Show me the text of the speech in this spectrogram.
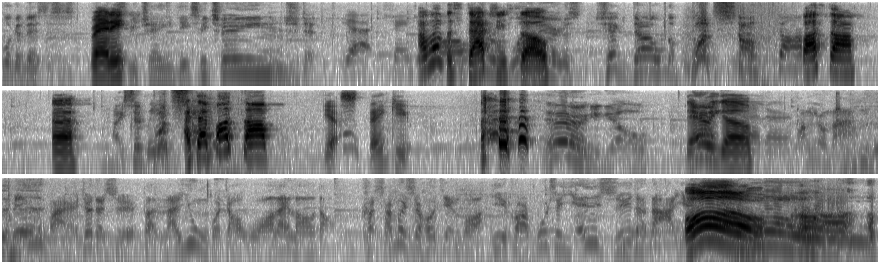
look at this. This is Ready? Needs to be changed. Needs to be changed. Yeah, change it I love the all. statues, though. there, Just check down the butt stomp. Stop. Bus stop. Uh, I said Wait. butt I stomp. said bus stop. yes, thank you. There you go. There we go. Better. 朋友们，明摆着的是，本来用不着我来唠叨，可什么时候见过一块不是岩石的大岩？ Oh, Whoa.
